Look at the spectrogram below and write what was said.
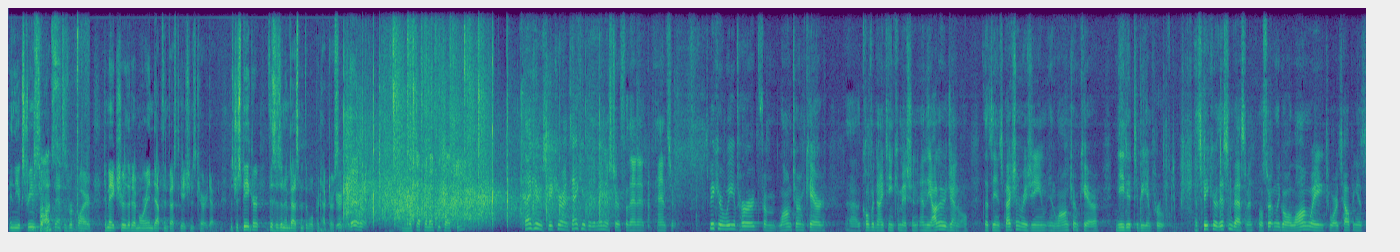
in the extreme Response? circumstances required to make sure that a more in-depth investigation is carried out. Mr. Speaker, this is an investment that will protect our city. the supplementary question. Thank you, Speaker, and thank you to the Minister for that answer. Speaker, we have heard from long-term care, uh, the COVID-19 Commission, and the Auditor General that the inspection regime in long-term care needed to be improved. And Speaker, this investment will certainly go a long way towards helping us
